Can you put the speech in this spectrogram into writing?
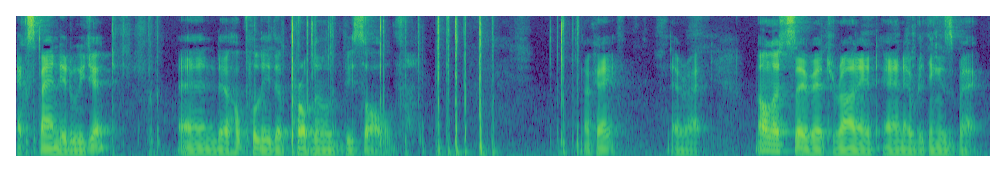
expanded widget and uh, hopefully the problem will be solved. Okay, all right. Now let's save it, run it, and everything is back.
